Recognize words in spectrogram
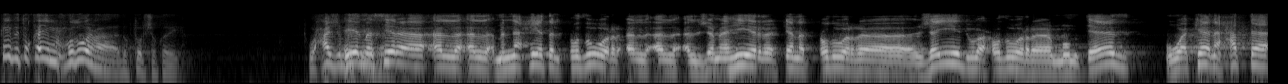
كيف تقيم حضورها دكتور شكري؟ وحجم هي المسيرة من ناحية الحضور الجماهير كانت حضور آه، جيد وحضور ممتاز وكان حتى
